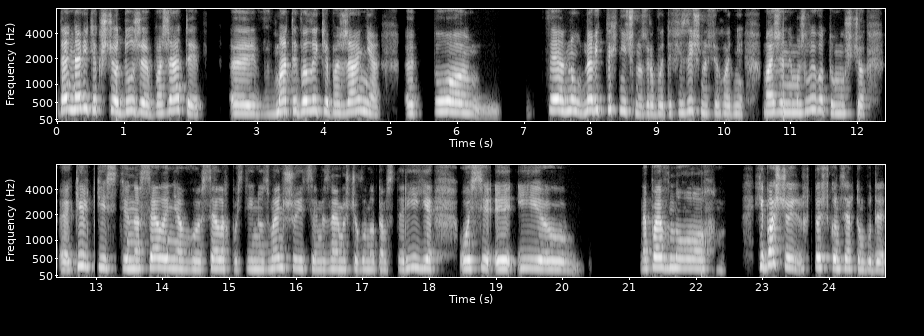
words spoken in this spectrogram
да- навіть якщо дуже бажати, е, мати велике бажання, е, то це ну, навіть технічно зробити, фізично сьогодні майже неможливо, тому що е, кількість населення в селах постійно зменшується, і ми знаємо, що воно там старіє. Ось і напевно. Хіба що хтось з концертом буде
